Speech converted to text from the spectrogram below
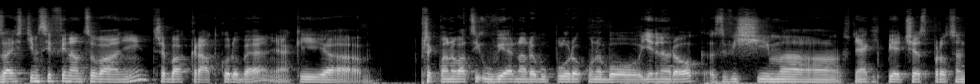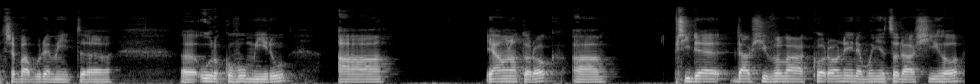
zajistím si financování, třeba krátkodobé, nějaký překlenovací úvěr na dobu půl roku nebo jeden rok s vyšším nějakých 5-6% třeba bude mít úrokovou míru a já mám na to rok a přijde další vlna korony nebo něco dalšího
